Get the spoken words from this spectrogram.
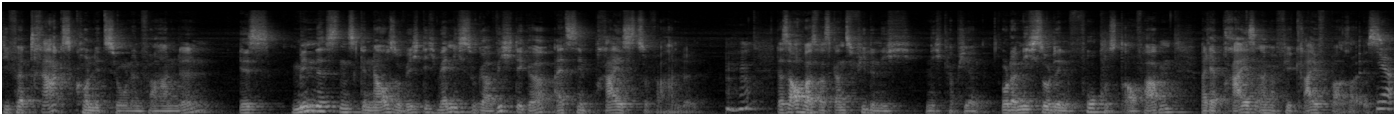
Die Vertragskonditionen verhandeln ist mindestens genauso wichtig, wenn nicht sogar wichtiger, als den Preis zu verhandeln. Mhm. Das ist auch was, was ganz viele nicht, nicht kapieren oder nicht so den Fokus drauf haben, weil der Preis einfach viel greifbarer ist. Ja.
